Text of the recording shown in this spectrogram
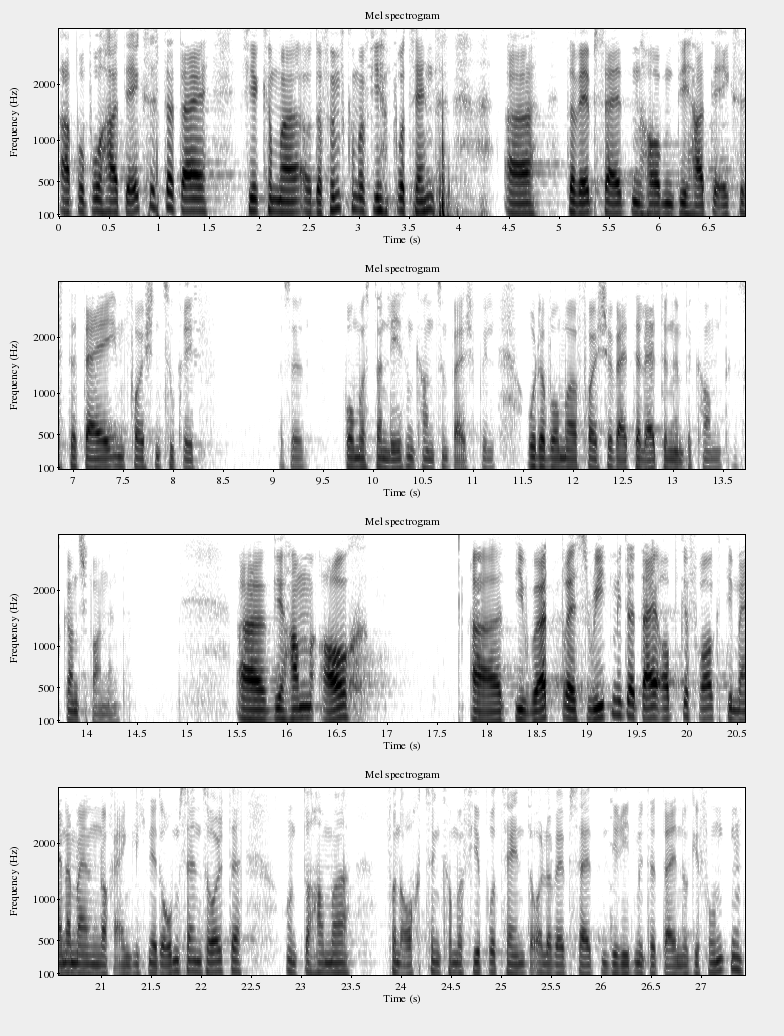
apropos HT-Access-Datei, oder 5,4 Prozent äh, der Webseiten haben die HT-Access-Datei im falschen Zugriff. Also wo man es dann lesen kann zum Beispiel oder wo man falsche Weiterleitungen bekommt. Das ist ganz spannend. Äh, wir haben auch äh, die WordPress README-Datei abgefragt, die meiner Meinung nach eigentlich nicht oben sein sollte. Und da haben wir von 18,4 Prozent aller Webseiten die README-Datei nur gefunden.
